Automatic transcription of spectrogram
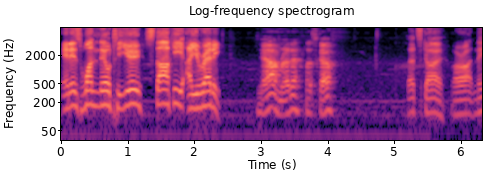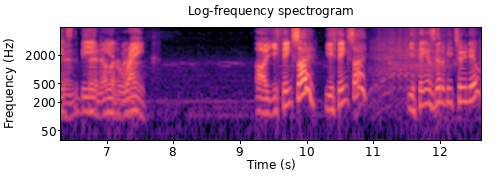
It is 1 0 to you. Starkey, are you ready? Yeah, I'm ready. Let's go. Let's go. All right, needs Two- to be in in rain. Oh, you think so? You think so? You think it's going to be 2 0?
